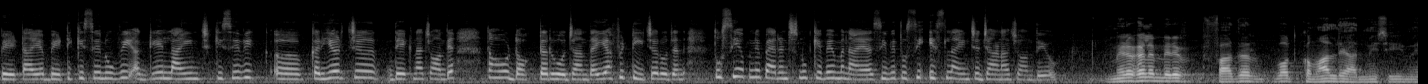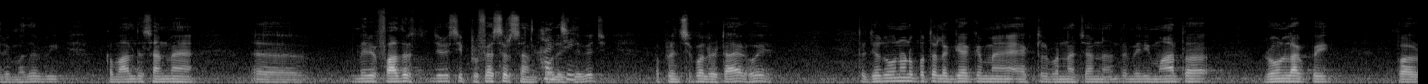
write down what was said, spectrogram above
ਬੇਟਾ ਜਾਂ ਬੇਟੀ ਕਿਸੇ ਨੂੰ ਵੀ ਅੱਗੇ ਲਾਈਨ 'ਚ ਕਿਸੇ ਵੀ ਕਰੀਅਰ 'ਚ ਦੇਖਣਾ ਚਾਹੁੰਦੇ ਆ ਤਾਂ ਉਹ ਡਾਕਟਰ ਹੋ ਜਾਂਦਾ ਜਾਂ ਫਿਰ ਟੀਚਰ ਹੋ ਜਾਂਦਾ। ਤੁਸੀਂ ਆਪਣੇ ਪੈਰੈਂਟਸ ਨੂੰ ਕਿਵੇਂ ਮਨਾਇਆ ਸੀ ਵੀ ਤੁਸੀਂ ਇਸ ਲਾਈਨ 'ਚ ਜਾਣਾ ਚਾਹੁੰਦੇ ਹੋ ਮੇਰਾ ਖਿਆਲ ਹੈ ਮੇਰੇ ਫਾਦਰ ਬਹੁਤ ਕਮਾਲ ਦੇ ਆਦਮੀ ਸੀ ਮੇਰੇ ਮਦਰ ਵੀ ਕਮਾਲ ਦੇ ਸਨ ਮੈਂ ਮੇਰੇ ਫਾਦਰ ਜਿਹੜੇ ਸੀ ਪ੍ਰੋਫੈਸਰ ਸਨ ਕਾਲਜ। ਦੇ ਵਿੱਚ ਪ੍ਰਿੰਸੀਪਲ ਰਿਟਾਇਰ ਹੋਏ ਤਾਂ ਜਦੋਂ ਉਹਨਾਂ ਨੂੰ ਪਤਾ ਲੱਗਿਆ ਕਿ ਮੈਂ ਐਕਟਰ ਬਣਨਾ ਚਾਹੁੰਦਾ ਤਾਂ ਮੇਰੀ ਮਾਂ ਤਾਂ ਰੋਣ ਲੱਗ ਪਈ ਪਰ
